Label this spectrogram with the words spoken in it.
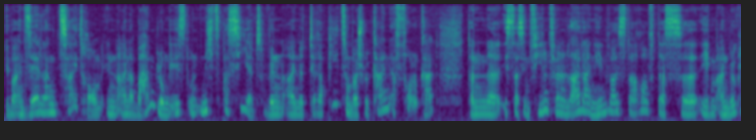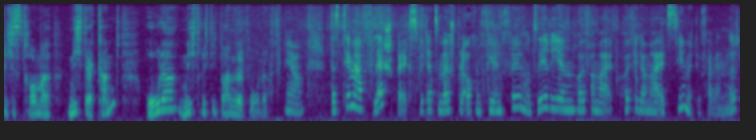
über einen sehr langen Zeitraum in einer Behandlung ist und nichts passiert, wenn eine Therapie zum Beispiel keinen Erfolg hat, dann äh, ist das in vielen Fällen leider ein Hinweis darauf, dass eben ein mögliches Trauma nicht erkannt oder nicht richtig behandelt wurde. Ja, das Thema Flashbacks wird ja zum Beispiel auch in vielen Filmen und Serien häufiger mal, häufiger mal als Zielmittel verwendet.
